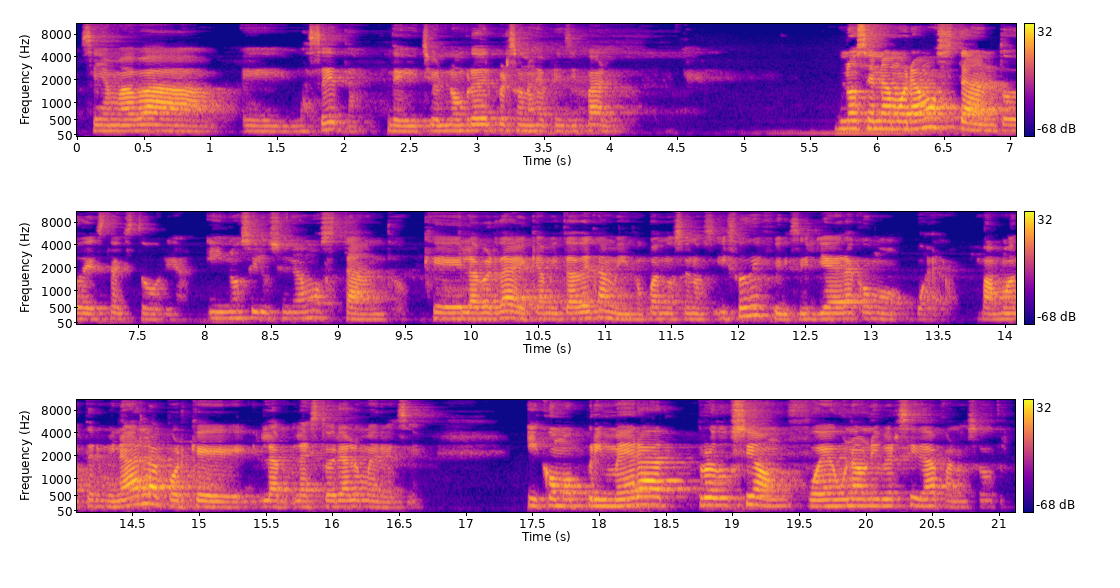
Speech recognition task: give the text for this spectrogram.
se llamaba eh, La Z, de hecho el nombre del personaje principal. Nos enamoramos tanto de esta historia y nos ilusionamos tanto que la verdad es que a mitad de camino, cuando se nos hizo difícil, ya era como, bueno, vamos a terminarla porque la, la historia lo merece. Y como primera producción fue una universidad para nosotros,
